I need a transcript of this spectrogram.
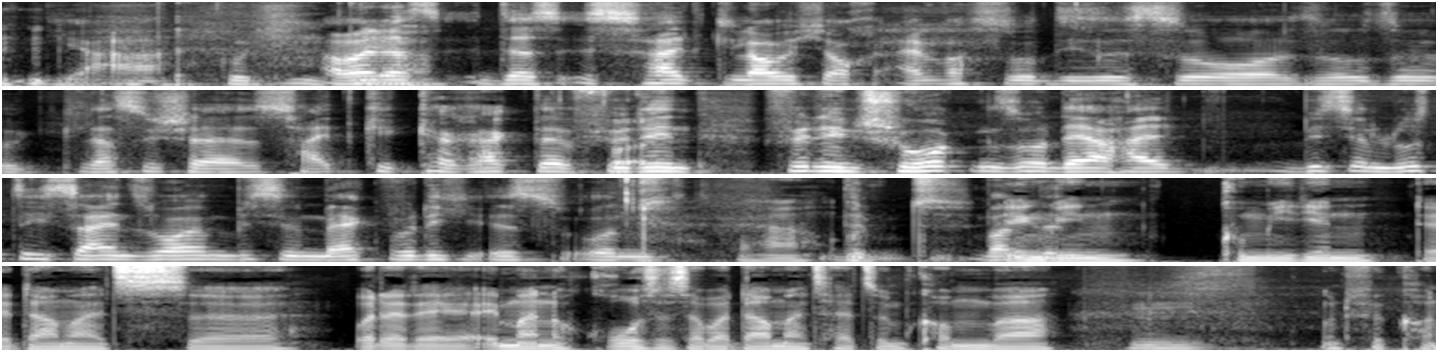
ja, gut. Aber ja. Das, das ist halt, glaube ich, auch einfach so dieses so, so, so klassischer Sidekick-Charakter für den, für den Schurken, so der halt ein bisschen lustig sein soll, ein bisschen merkwürdig ist und. Ja, und irgendwie ein Comedian, der damals, äh, oder der ja immer noch groß ist, aber damals halt so im Kommen war. Hm und für Con.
